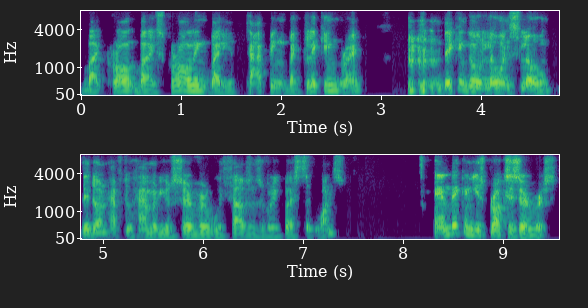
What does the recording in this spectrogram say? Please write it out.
by crawl, by scrolling, by tapping, by clicking, right? they can go low and slow. They don't have to hammer your server with thousands of requests at once. And they can use proxy servers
